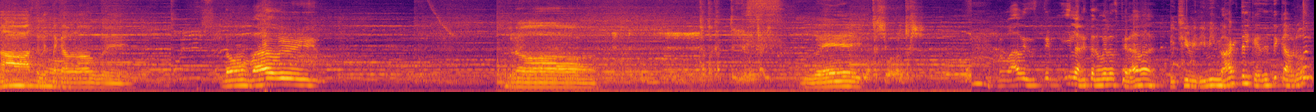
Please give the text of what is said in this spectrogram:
No, este güey está cabrón, güey. No mames. No. Güey. No mames, este güey, la neta no me lo esperaba. Pinche redeeming arc del que es este cabrón.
